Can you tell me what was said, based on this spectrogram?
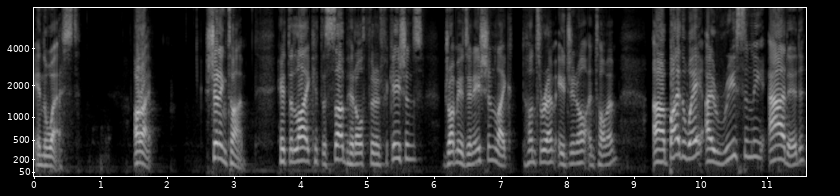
in the West. All right, shitting time. Hit the like, hit the sub, hit all the notifications. Drop me a donation like Hunter M, Adrian and Tom M. Uh, by the way, I recently added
